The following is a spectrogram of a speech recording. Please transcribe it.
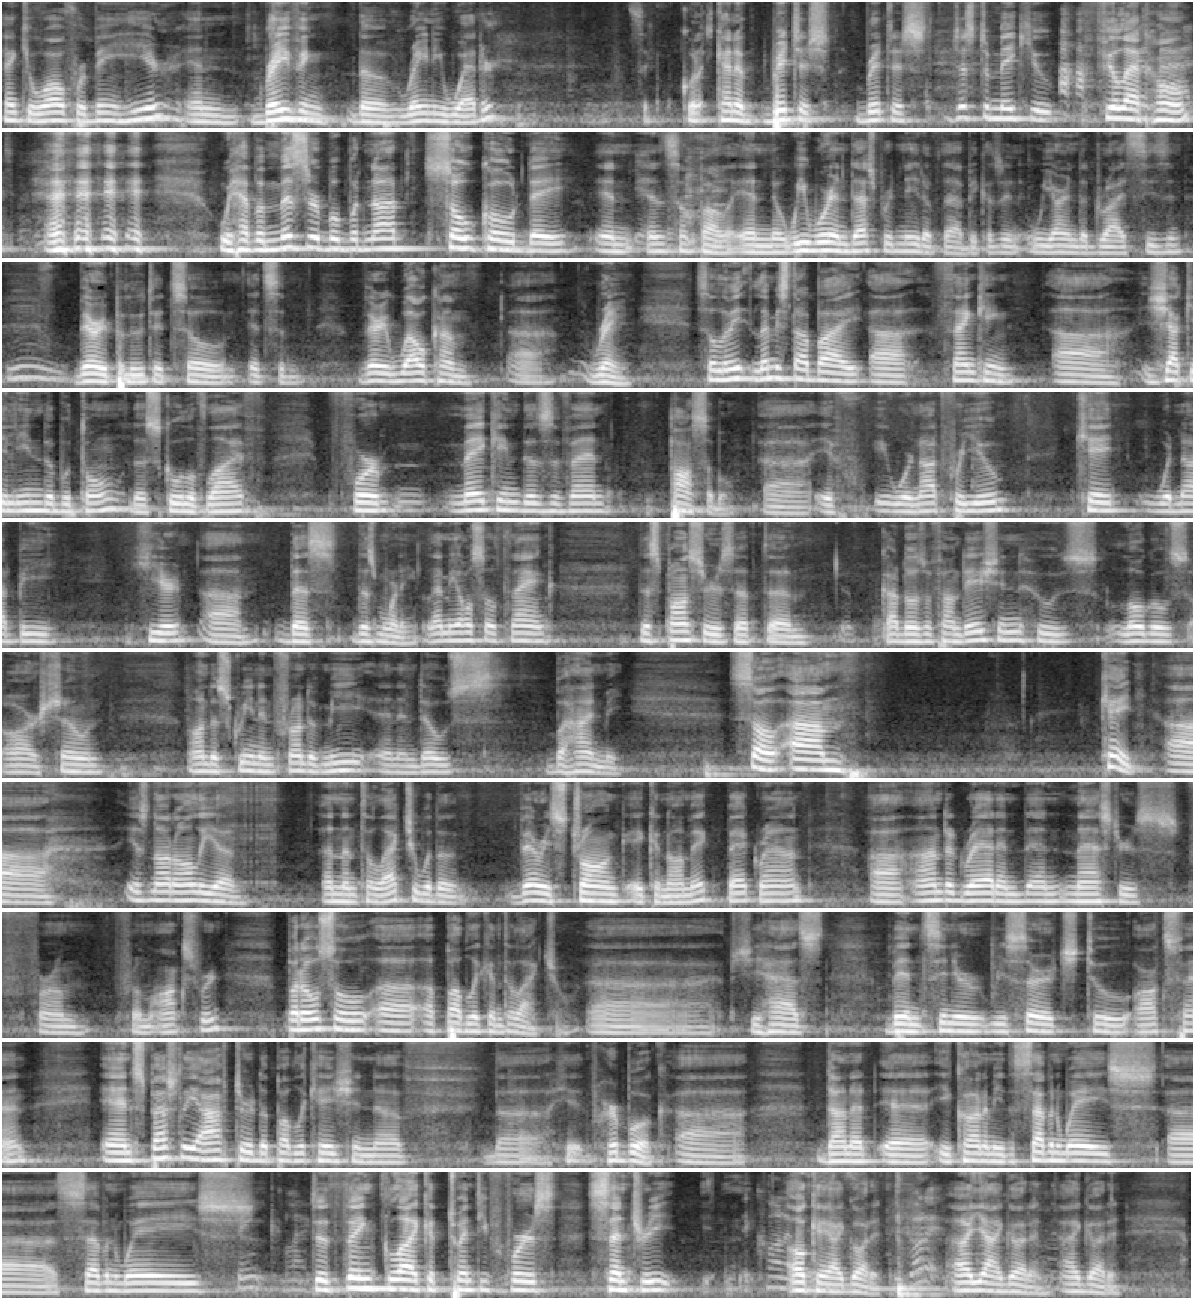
Thank you all for being here and braving the rainy weather. It's a kind of British, British, just to make you feel at home. we have a miserable but not so cold day in, in Sao Paulo, and uh, we were in desperate need of that because in, we are in the dry season, very polluted. So it's a very welcome uh, rain. So let me let me start by uh, thanking uh, Jacqueline de Bouton, the School of Life, for making this event possible. Uh, if it were not for you, Kate would not be here uh, this this morning. Let me also thank the sponsors of the Cardoso Foundation, whose logos are shown on the screen in front of me and in those behind me. So, um, Kate uh, is not only a, an intellectual with a very strong economic background, uh, undergrad and then master's from from Oxford, but also uh, a public intellectual. Uh, she has been senior research to Oxfam, and especially after the publication of the, her book, uh, done at uh, Economy, the seven ways, uh, seven ways Think like to think like a 21st century. economy. Okay, I got it. You got it. Uh, yeah, I got it. I got it.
